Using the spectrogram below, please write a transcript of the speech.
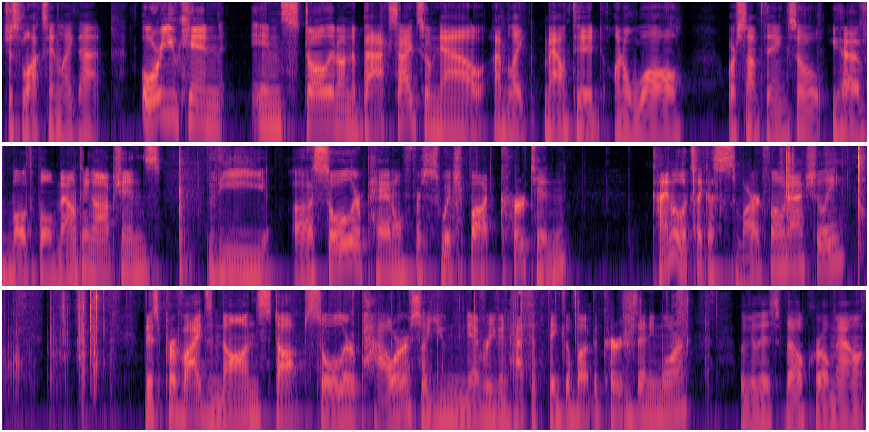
just locks in like that. Or you can install it on the backside. So now I'm like mounted on a wall or something. So you have multiple mounting options. The uh, solar panel for SwitchBot curtain kind of looks like a smartphone actually. This provides non-stop solar power, so you never even have to think about the curtains anymore. Look at this Velcro mount.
